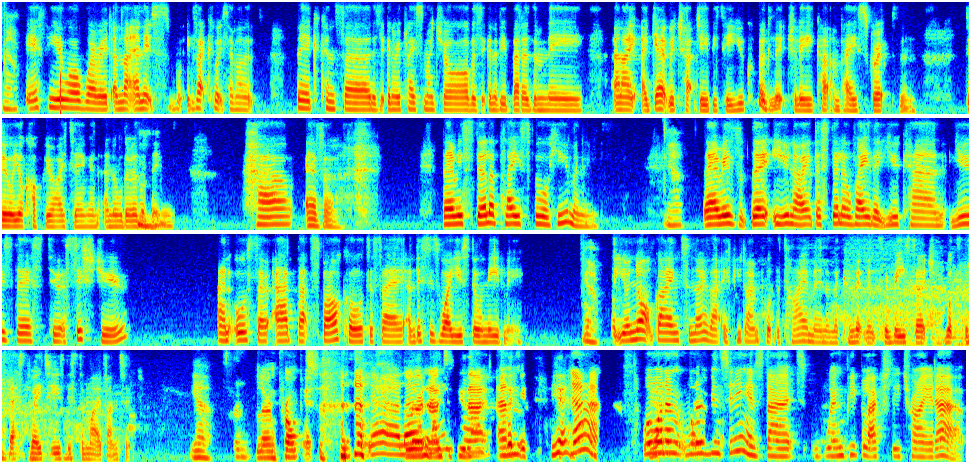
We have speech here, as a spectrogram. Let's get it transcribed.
Yeah. If you are worried, and that, and it's exactly what you're saying, big concern. Is it going to replace my job? Is it going to be better than me? And I, I get with ChatGPT, you could literally cut and paste scripts and do all your copywriting and, and all the other mm-hmm. things. However, there is still a place for humans. Yeah. There is the you know, there's still a way that you can use this to assist you and also add that sparkle to say, and this is why you still need me. Yeah. But you're not going to know that if you don't put the time in and the commitment to research what's the best way to use this to my advantage. Yeah. Learn prompts. Yeah, Learn learn how to do that. And yeah. yeah. Well, what I'm what I've been seeing is that when people actually try it out,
